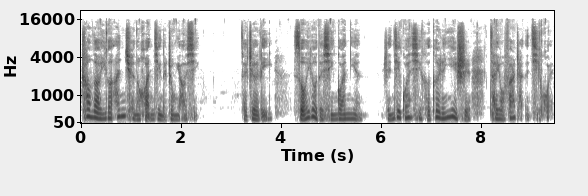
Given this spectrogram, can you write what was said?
创造一个安全的环境的重要性。在这里，所有的新观念、人际关系和个人意识才有发展的机会。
